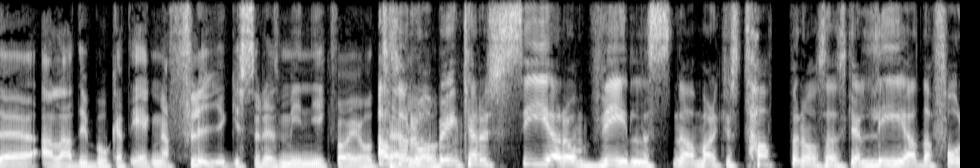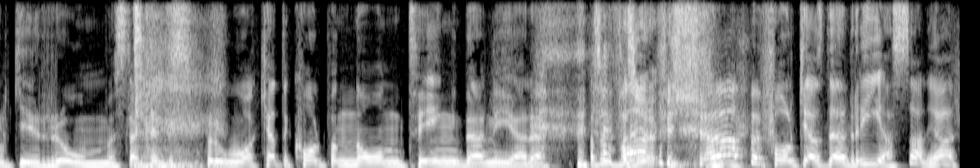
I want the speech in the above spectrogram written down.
eh, alla hade bokat egna flyg. Så det som ingick var ju hotell. Alltså Robin, kan du se dem vilsna? Marcus Tapper någonstans ska leda folk i Rom kan inte språk, har inte koll på någonting där nere. Alltså, varför köper folk ens den resan? Jag,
